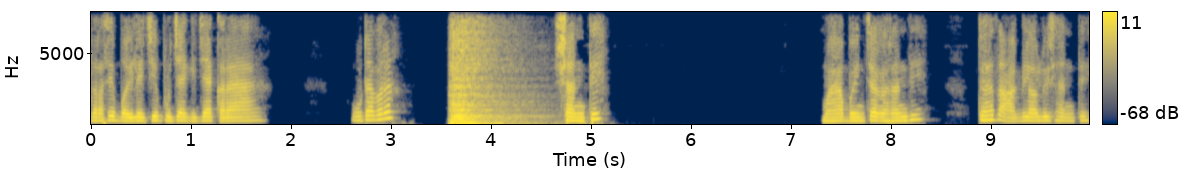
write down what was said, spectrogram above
जराशी बैलाची पूजा गिजा करा. उठा बरं. शांती? माया बहीणच्या घरांदी? त्याच आग लावली शांती.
